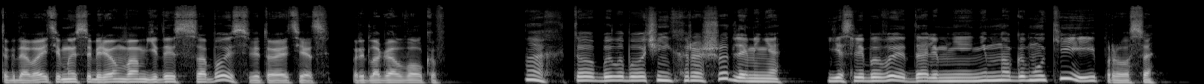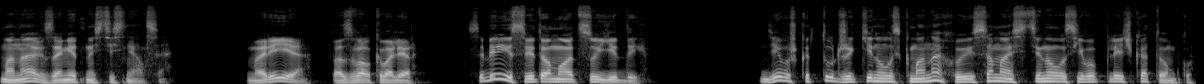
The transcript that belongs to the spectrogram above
«Так давайте мы соберем вам еды с собой, святой отец», — предлагал Волков. «Ах, то было бы очень хорошо для меня, если бы вы дали мне немного муки и проса». Монах заметно стеснялся. «Мария», — позвал кавалер, — «собери святому отцу еды». Девушка тут же кинулась к монаху и сама стянула с его плеч котомку.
